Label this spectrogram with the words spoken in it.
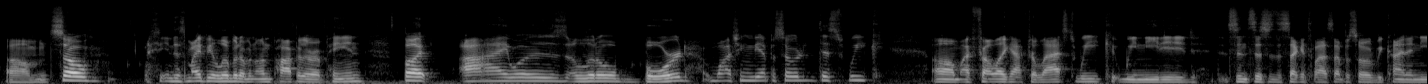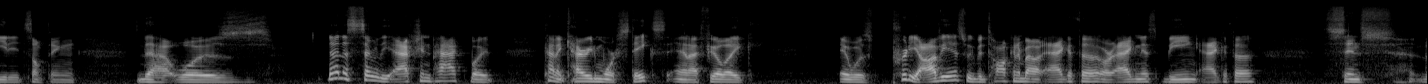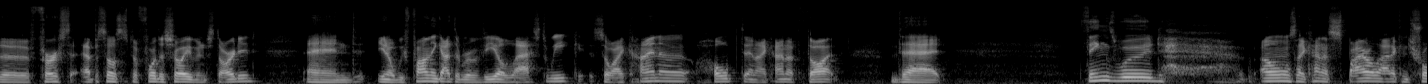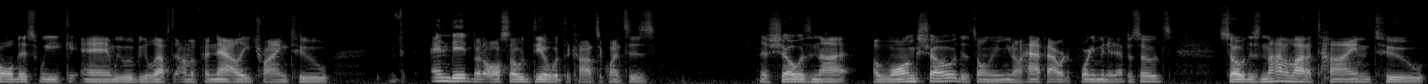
Um, so this might be a little bit of an unpopular opinion, but I was a little bored watching the episode this week. Um, I felt like after last week, we needed, since this is the second to last episode, we kind of needed something that was not necessarily action packed, but kind of carried more stakes. And I feel like it was pretty obvious. We've been talking about Agatha or Agnes being Agatha since the first episode, since before the show even started. And, you know, we finally got the reveal last week. So I kind of hoped and I kind of thought that things would almost like kind of spiral out of control this week and we would be left on the finale trying to end it, but also deal with the consequences. The show is not a long show. There's only you know half hour to forty minute episodes, so there's not a lot of time to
